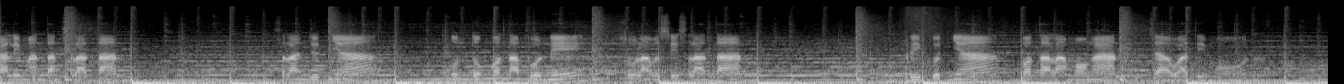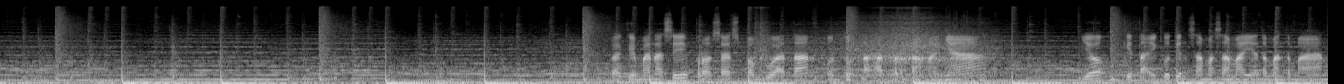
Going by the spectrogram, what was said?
Kalimantan Selatan. Selanjutnya untuk kota Bone Sulawesi Selatan. Berikutnya kota Lamongan Jawa Timur. Bagaimana sih proses pembuatan untuk tahap pertamanya? Yuk kita ikutin sama-sama ya teman-teman.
